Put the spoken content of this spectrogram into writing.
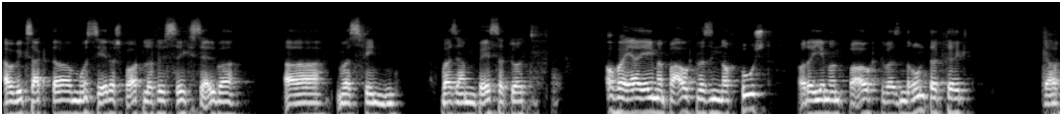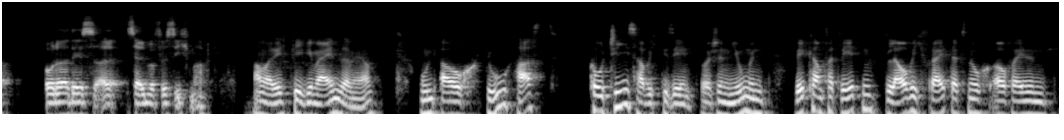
Aber wie gesagt, da muss jeder Sportler für sich selber äh, was finden, was ihm besser tut. Ob er jemand braucht, was ihn noch pusht, oder jemand braucht, was ihn runterkriegt. Ja, oder das äh, selber für sich macht. Haben wir recht viel gemeinsam, ja. Und auch du hast Coaches, habe ich gesehen. Du hast einen jungen Wettkampfathleten, glaube ich, freitags noch auf einen,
